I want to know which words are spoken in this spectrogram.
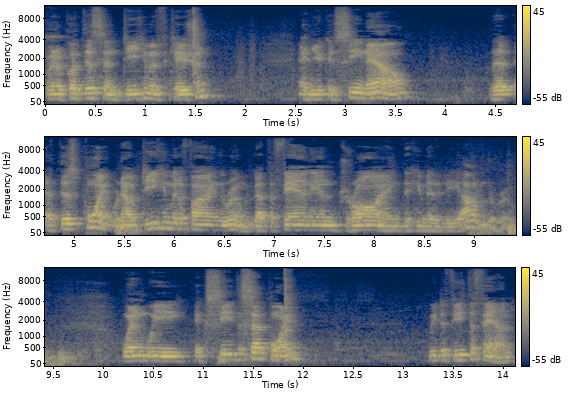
We're going to put this in dehumidification, and you can see now that at this point we're now dehumidifying the room. We've got the fan in drawing the humidity out of the room. When we exceed the set point, we defeat the fan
